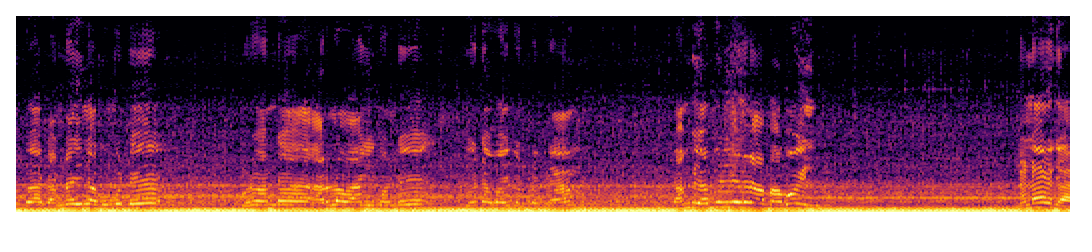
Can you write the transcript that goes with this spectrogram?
இப்போ கண்ணகியில் கும்பிட்டு முருகண்ட அருளை வாங்கி கொண்டு வீட்டை போய் கொண்டிருக்கிறேன் தம்பி எப்படி இருக்கிறாப்பா கோயில். நல்லா இருக்கா?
